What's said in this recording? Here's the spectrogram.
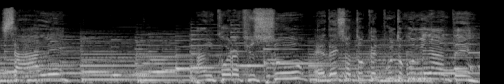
più su e adesso tocca il punto culminante.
